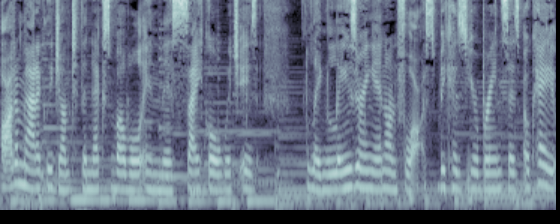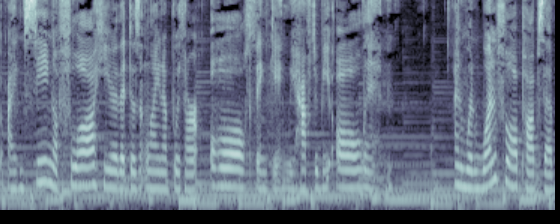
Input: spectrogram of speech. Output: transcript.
automatically jump to the next bubble in this cycle, which is like lasering in on flaws because your brain says, okay, I'm seeing a flaw here that doesn't line up with our all thinking. We have to be all in. And when one flaw pops up,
